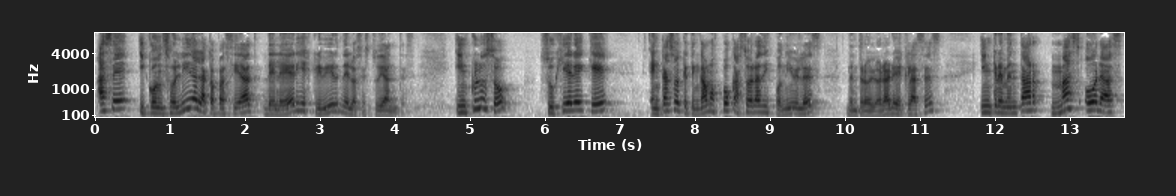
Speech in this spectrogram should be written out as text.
hace y consolida la capacidad de leer y escribir de los estudiantes. Incluso sugiere que en caso de que tengamos pocas horas disponibles dentro del horario de clases, incrementar más horas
